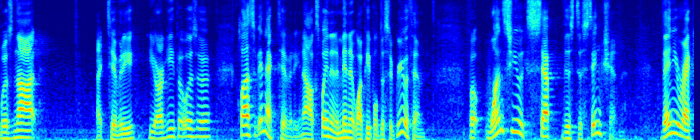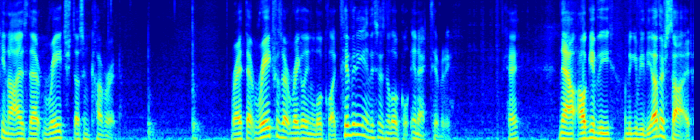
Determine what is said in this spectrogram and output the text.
was not activity, he argued, but was a class of inactivity. Now, I'll explain in a minute why people disagree with him. But once you accept this distinction, then you recognize that Raich doesn't cover it. Right? That Raich was about regulating local activity, and this is local inactivity. Okay? Now, I'll give the, let me give you the other side.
